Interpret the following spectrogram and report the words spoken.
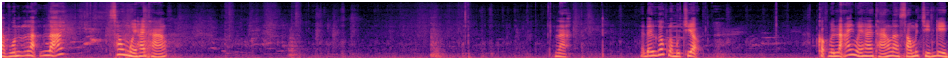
cả vốn lãi sau 12 tháng là ở đây gốc là 1 triệu, cộng với lãi 12 tháng là 69.000.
